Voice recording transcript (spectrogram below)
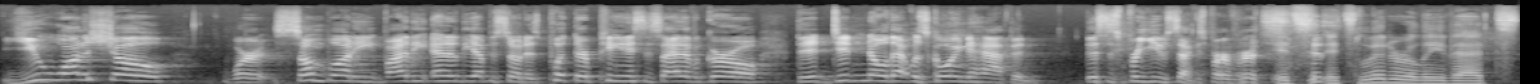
You want a show where somebody by the end of the episode has put their penis inside of a girl that didn't know that was going to happen. This is for you, sex perverts. it's it's literally that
